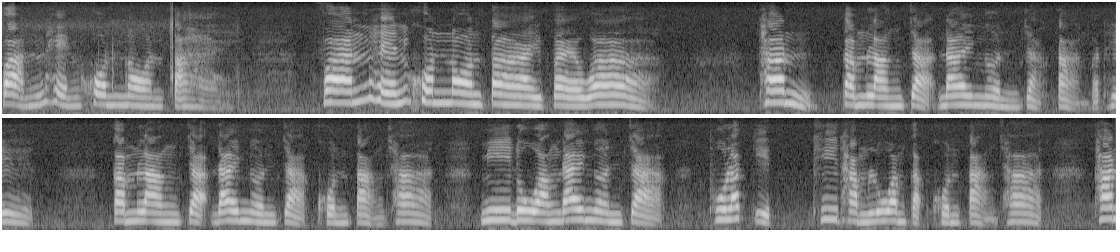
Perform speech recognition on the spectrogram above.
ฝันเห็นคนนอนตาย ฝันเห็นคนนอนตายแปลว่า ท่านกำลังจะได้เงินจากต่างประเทศกำลังจะได้เงินจากคนต่างชาติ มีดวงได้เงินจากธุรกิจที่ทำร่วมกับคนต่างชาติ ท่าน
